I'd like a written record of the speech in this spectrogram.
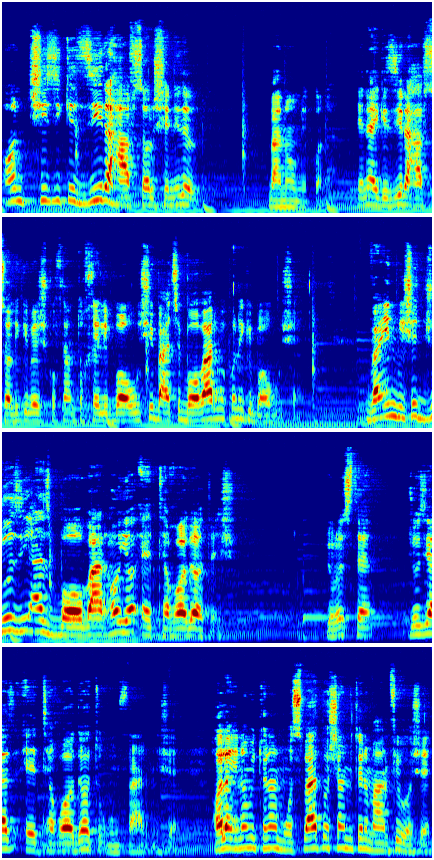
آن چیزی که زیر هفت سال شنیده بنا می‌کنه. یعنی اگه زیر هفت سالگی بهش گفتم تو خیلی باهوشی بچه باور می‌کنه که باهوشه. و این میشه جزی از باورها یا اعتقاداتش. درسته؟ جزی از اعتقادات اون فرد میشه. حالا اینا می‌تونن مثبت باشن می‌تونه منفی باشه.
